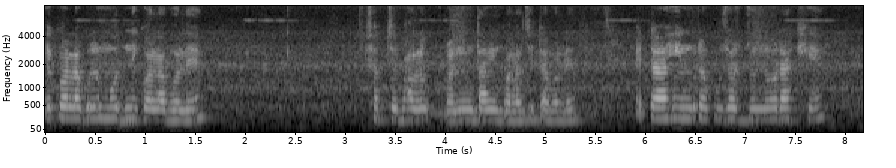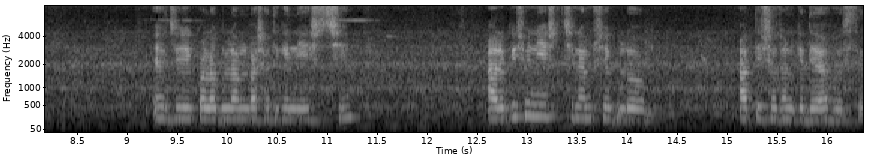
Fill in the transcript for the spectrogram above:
এই কলাগুলো মদনি কলা বলে। সবচেয়ে ভালো মানে দামি কলা যেটা বলে। এটা হিন্দুরা পূজার জন্য রাখে। এই যে কলাগুলো আমি বাসা থেকে নিয়ে এসেছি। আরও কিছু নিয়ে এসেছিলাম, সেগুলো আত্মীয় স্বজনকে দেওয়া হয়েছে।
